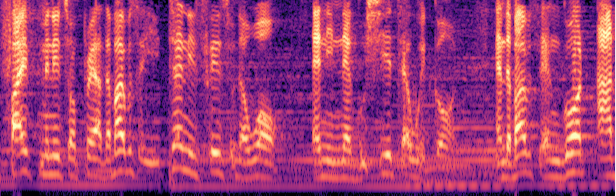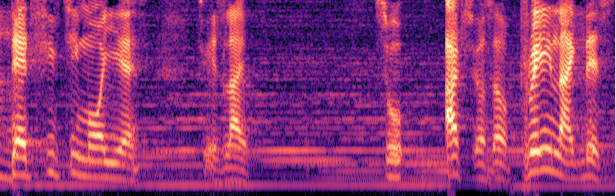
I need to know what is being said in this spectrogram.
five minutes of prayer. The Bible says he turned his face to the wall and he negotiated with God. And the Bible says, and God added 50 more years to his life. So ask yourself, praying like this,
